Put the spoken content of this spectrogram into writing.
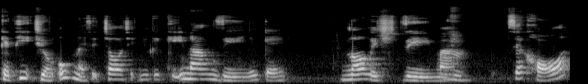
cái thị trường Úc này sẽ cho chị những cái kỹ năng gì những cái knowledge gì mà Ừ. sẽ khó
